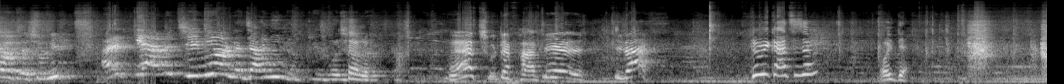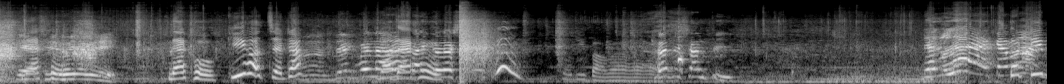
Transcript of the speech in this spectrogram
বলছে শুনি? আরে কে? আমি চিনিও না জানি না কি বলছে। চলো। হ্যাঁ ছুটে ফাটিয়ে রাখ তুমি কাছে যাও। ওই দেখ। দেখো। দেখো কি হচ্ছে এটা? হ্যাঁ, দেখবে না দেখো। ওরে বাবা। সাথে শান্তি। দেখলে? তো কেমন টিপ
